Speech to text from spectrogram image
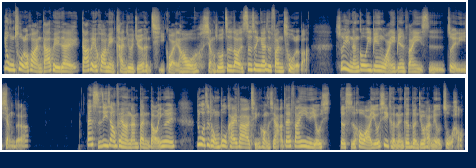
用错的话，你搭配在搭配画面看就会觉得很奇怪。然后想说这到底这是应该是翻错了吧？所以能够一边玩一边翻译是最理想的啦。但实际上非常难办到，因为如果是同步开发的情况下，在翻译游戏的时候啊，游戏可能根本就还没有做好。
